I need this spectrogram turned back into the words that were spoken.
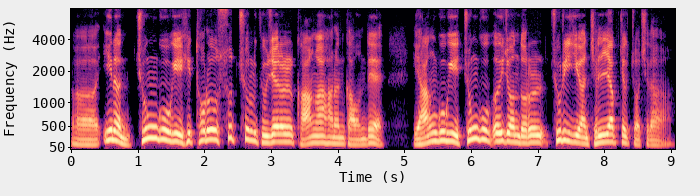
어, 이는 중국이 히토르 수출 규제를 강화하는 가운데 양국이 중국 의존도를 줄이기 위한 전략적 조치다.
